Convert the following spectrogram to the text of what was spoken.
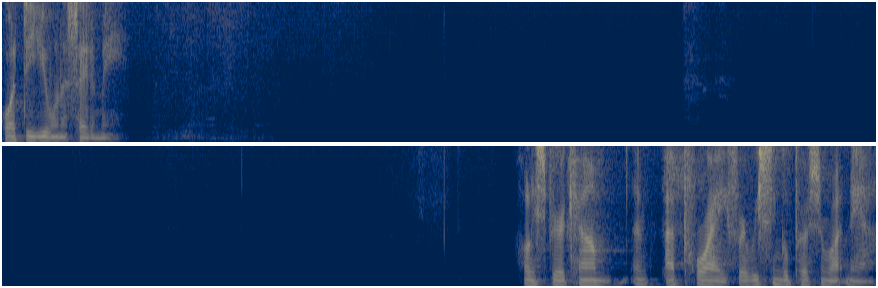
What do you want to say to me? Holy Spirit, come and I pray for every single person right now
